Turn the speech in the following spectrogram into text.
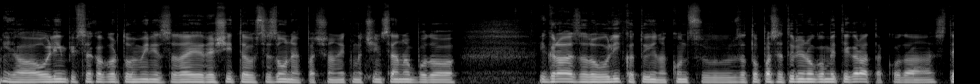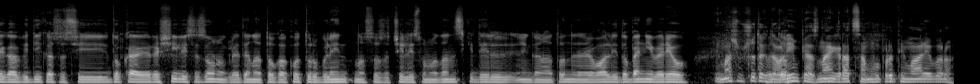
Ja, Olimpij vsekakor to pomeni zdaj rešitev sezone, pač na nek način vseeno bodo igrali zelo veliko tudi na koncu, zato pa se tudi nogomet igra, tako da z tega vidika so si dokaj rešili sezono, glede na to, kako turbulentno so začeli spomladanski del in ga na to nadaljevali, doben ni verjel. Imaš občutek, da. Olimpija zna igrati samo proti Mariboru?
